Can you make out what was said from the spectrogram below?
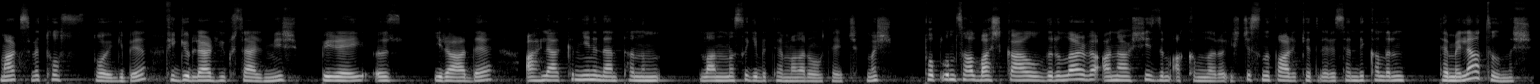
Marx ve Tolstoy gibi figürler yükselmiş. Birey, öz irade, ahlakın yeniden tanımlanması gibi temalar ortaya çıkmış. Toplumsal başkaldırılar ve anarşizm akımları, işçi sınıf hareketleri, sendikaların temeli atılmış.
